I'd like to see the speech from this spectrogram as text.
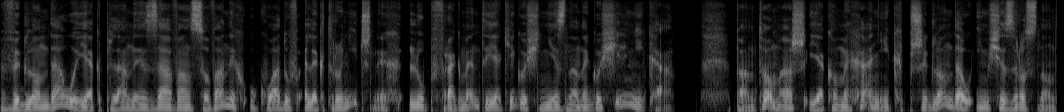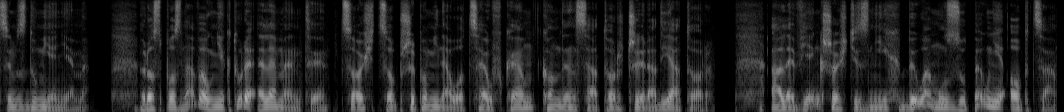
Wyglądały jak plany zaawansowanych układów elektronicznych lub fragmenty jakiegoś nieznanego silnika. Pan Tomasz, jako mechanik, przyglądał im się z rosnącym zdumieniem. Rozpoznawał niektóre elementy, coś co przypominało cełwkę, kondensator czy radiator. Ale większość z nich była mu zupełnie obca,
